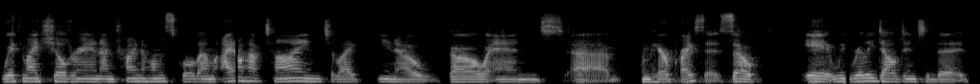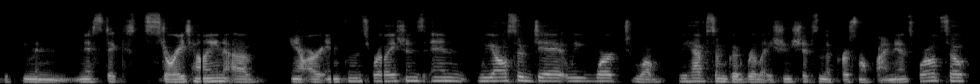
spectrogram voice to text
with my children i'm trying to homeschool them i don't have time to like you know go and uh, compare prices so it, we really delved into the, the humanistic storytelling of you know our influence relations and we also did we worked well we have some good relationships in the personal finance world so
